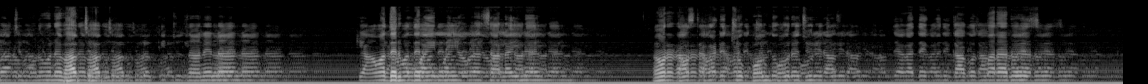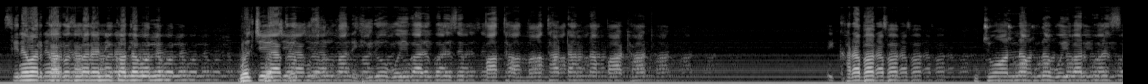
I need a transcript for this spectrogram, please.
হচ্ছে মনে মনে ভাবছে কিছু জানে না। কি আমাদের মধ্যে নেই আমরা চালাই নাই আমরা রাস্তাঘাটে চোখ বন্ধ করে চলি রাস্তাঘাটে সব জায়গায় দেখবেন কাগজ মারা রয়েছে। সিনেমার কাগজ মারা নি কথা বলে। বলছে এখন মুসলমান হিরো বইবার করেছে পাথা মাথা টান না পা এই খারাপ ভাব জোয়ান না পুরো বইবার করেছে।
